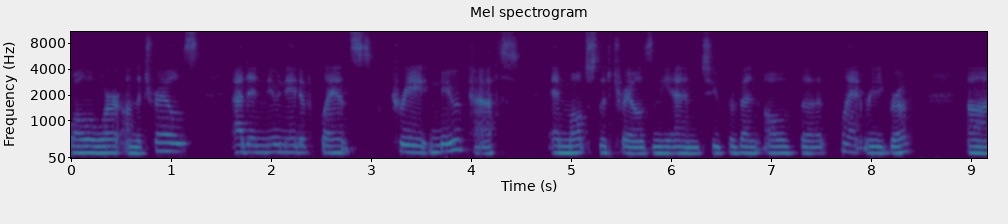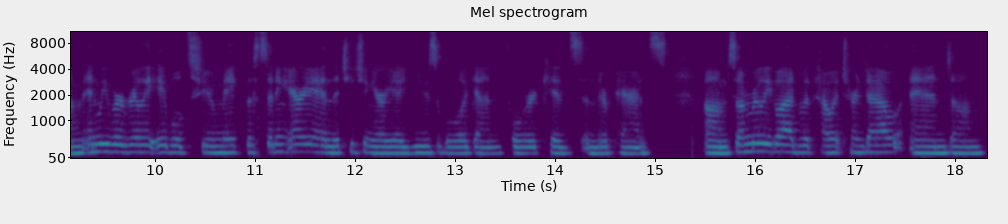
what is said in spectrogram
swallowwort on the trails, add in new native plants, create new paths, and mulch the trails in the end to prevent all of the plant regrowth. Um, and we were really able to make the sitting area and the teaching area usable again for kids and their parents. Um, so I'm really glad with how it turned out, and um,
